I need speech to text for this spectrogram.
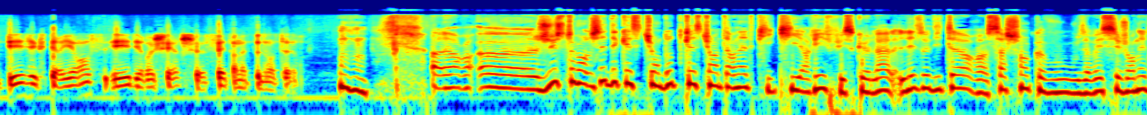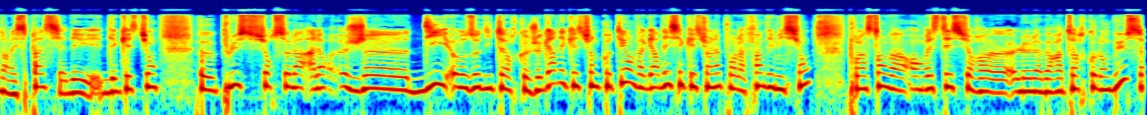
des expériences et des recherches faites en apesanteur. Mhm. Alors euh, justement, j'ai des questions, d'autres questions internet qui, qui arrivent puisque là, les auditeurs, sachant que vous, avez séjourné dans l'espace, il y a des, des questions euh, plus sur cela. Alors je dis aux auditeurs que je garde les questions de côté. On va garder ces questions-là pour la fin d'émission. Pour l'instant, on va en rester sur euh, le laboratoire Columbus.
